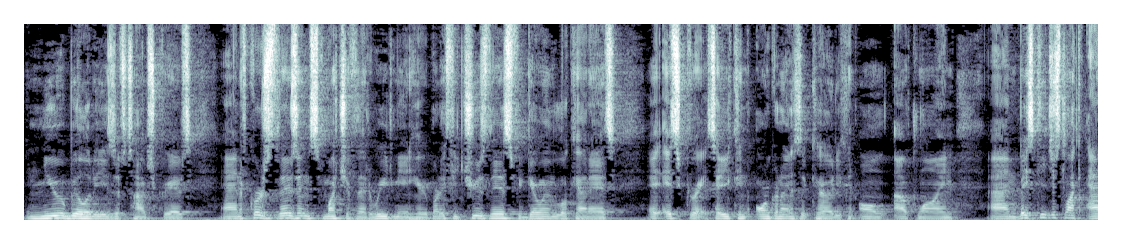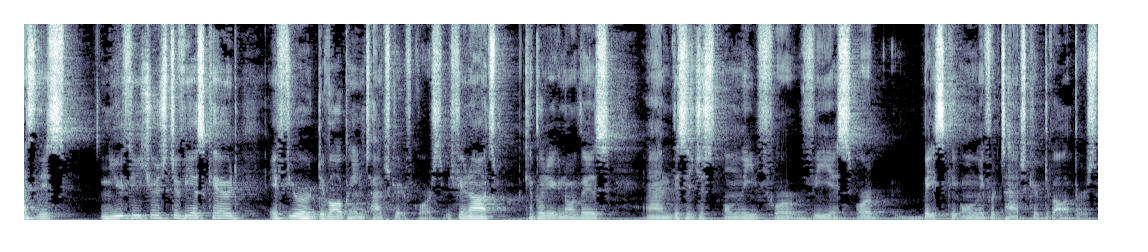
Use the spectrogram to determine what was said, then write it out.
new abilities of TypeScript. And of course, there isn't much of that README in here, but if you choose this, if you go and look at it, it it's great. So you can organize the code, you can all outline, and basically just like as this new features to VS Code if you're developing in TypeScript, of course. If you're not, completely ignore this. And this is just only for VS or basically only for TypeScript developers.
